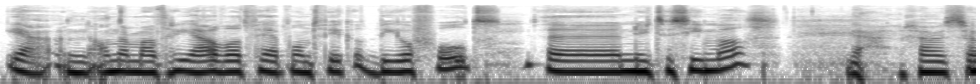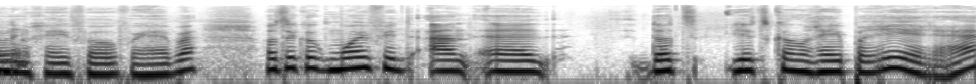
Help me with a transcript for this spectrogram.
ja, een ander materiaal wat we hebben ontwikkeld, Biofold, uh, nu te zien was. Ja, daar gaan we het zo nog even over hebben. Wat ik ook mooi vind aan uh, dat je het kan repareren. Hè?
